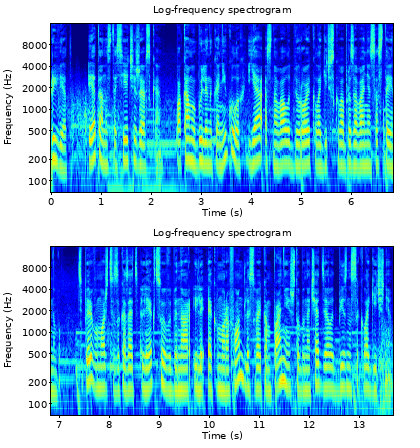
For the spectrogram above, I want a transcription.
Привет! Это Анастасия Чижевская. Пока мы были на каникулах, я основала бюро экологического образования Sustainable. Теперь вы можете заказать лекцию, вебинар или эко-марафон для своей компании, чтобы начать делать бизнес экологичнее.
